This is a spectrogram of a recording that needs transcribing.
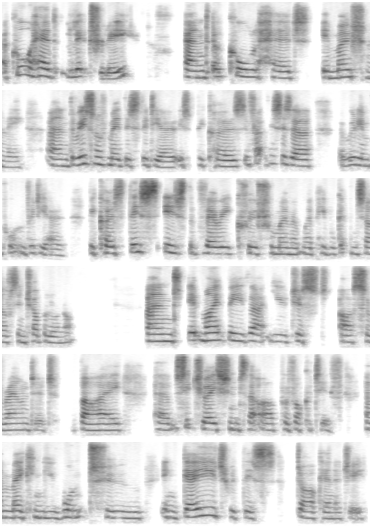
a cool head literally, and a cool head emotionally. And the reason I've made this video is because, in fact, this is a, a really important video because this is the very crucial moment where people get themselves in trouble or not. And it might be that you just are surrounded by um, situations that are provocative and making you want to engage with this dark energy.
